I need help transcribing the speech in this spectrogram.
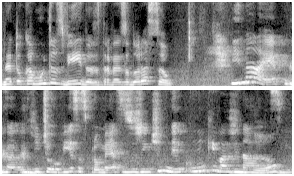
né, tocar muitas vidas através da adoração. E na época, quando a gente ouvia essas promessas, a gente nem- nunca imaginava, Não. assim.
